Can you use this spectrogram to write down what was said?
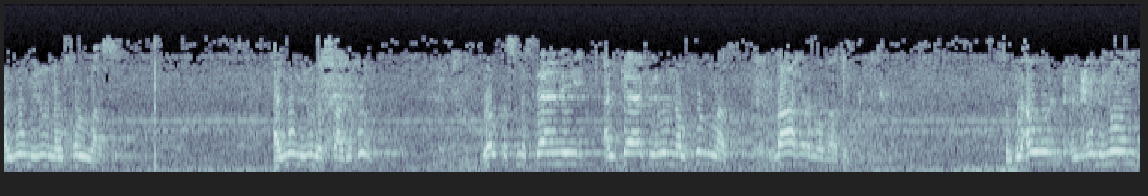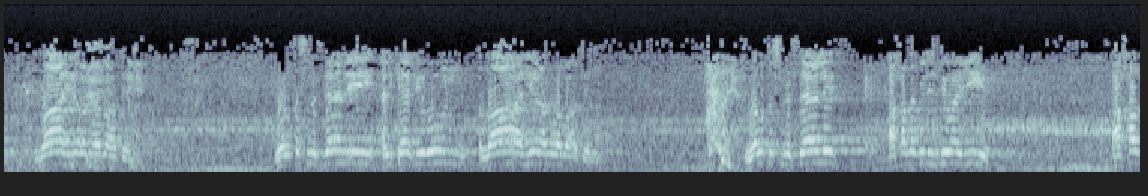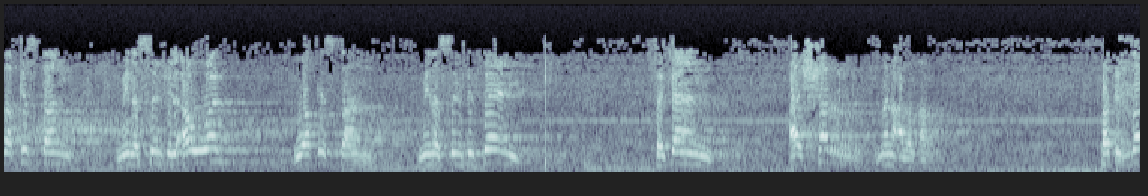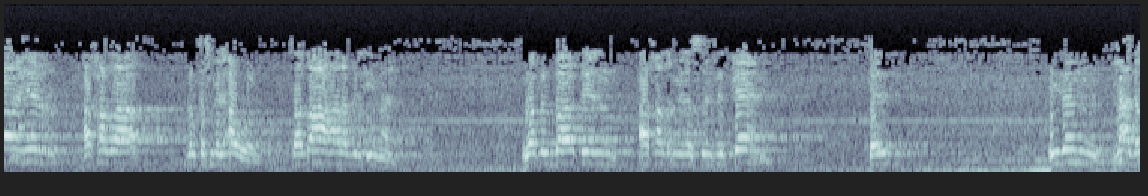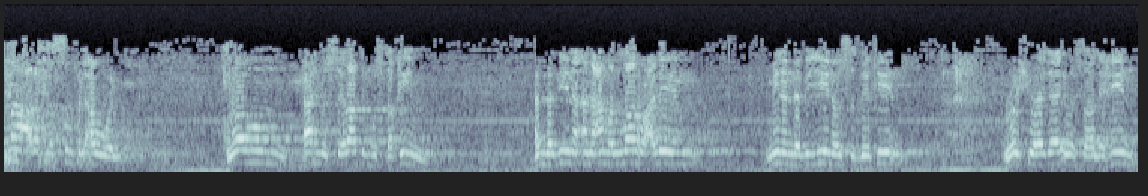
المؤمنون الخلص المؤمنون الصادقون. والقسم الثاني الكافرون الخلص ظاهرا وباطنا. الصنف الأول المؤمنون ظاهرا وباطنا. والقسم الثاني الكافرون ظاهرا وباطنا. والقسم الثالث أخذ بالازدواجية. أخذ قسطا من الصنف الأول وقسطا من الصنف الثاني. فكان الشر من على الأرض. ففي الظاهر أخذ بالقسم الأول تظاهر بالإيمان. وفي الباطن أخذ من الصنف الثاني. كيف إذا بعد ما عرفنا الصنف الأول وهم أهل الصراط المستقيم الذين أنعم الله عليهم من النبيين والصديقين والشهداء والصالحين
